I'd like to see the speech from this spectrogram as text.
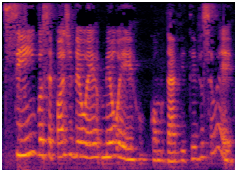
Sim, você pode ver o erro, meu erro, como Davi teve o seu erro.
